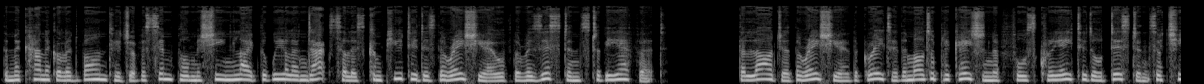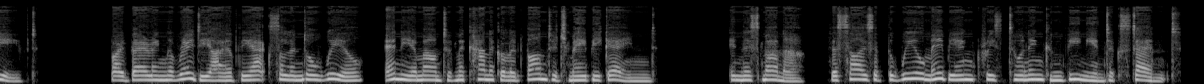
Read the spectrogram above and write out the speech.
the mechanical advantage of a simple machine like the wheel and axle is computed as the ratio of the resistance to the effort. The larger the ratio the greater the multiplication of force created or distance achieved. By varying the radii of the axle and or wheel, any amount of mechanical advantage may be gained. In this manner, the size of the wheel may be increased to an inconvenient extent.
